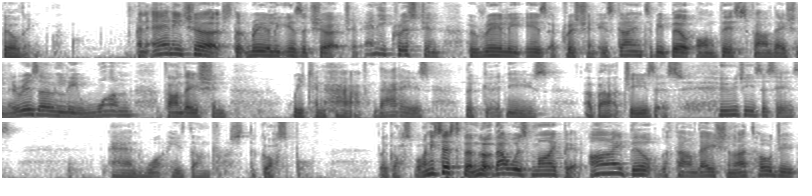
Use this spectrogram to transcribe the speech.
building. And any church that really is a church, and any Christian who really is a Christian, is going to be built on this foundation. There is only one foundation we can have, and that is the good news about Jesus, who Jesus is, and what he's done for us, the gospel. The gospel. And he says to them, Look, that was my bit. I built the foundation. I told you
